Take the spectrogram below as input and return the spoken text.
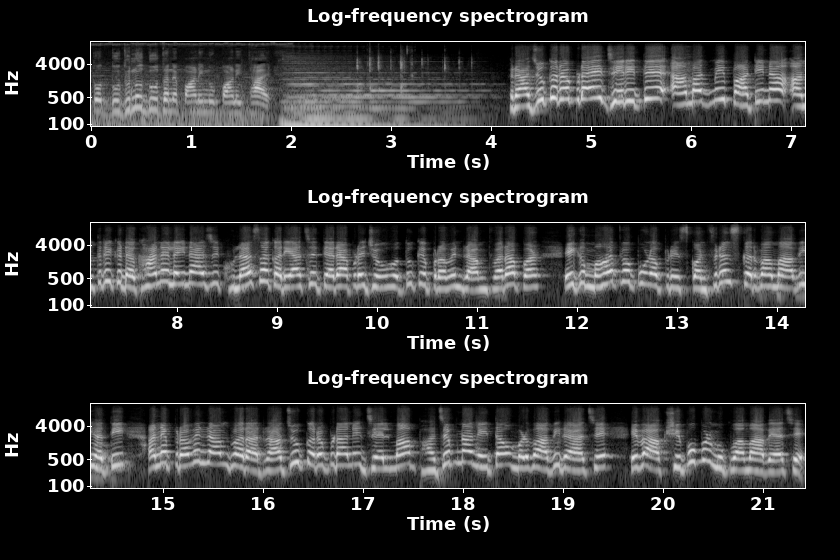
તો દૂધનું દૂધ અને પાણીનું પાણી થાય. રાજુ કરપડાએ જે રીતે આમ આદમી પાર્ટીના આંતરિક ડખાને લઈને આજે ખુલાસા કર્યા છે, ત્યારે આપણે જોયું હતું કે પ્રવીણ રામ દ્વારા પણ એક મહત્વપૂર્ણ પ્રેસ કોન્ફરન્સ કરવામાં આવી હતી અને પ્રવીણ રામ દ્વારા રાજુ કરપડાને જેલમાં ભાજપના નેતાઓ મળવા આવી રહ્યા છે એવા આક્ષેપો પણ મૂકવામાં આવ્યા છે.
